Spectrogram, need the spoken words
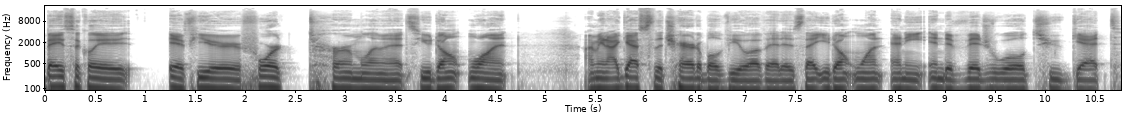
basically, if you're for term limits, you don't want. I mean, I guess the charitable view of it is that you don't want any individual to get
